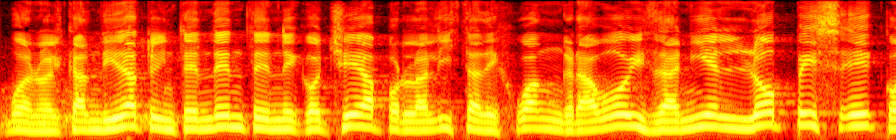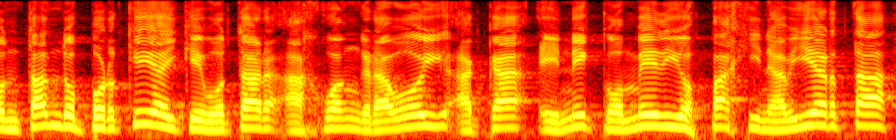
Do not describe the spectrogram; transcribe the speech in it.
Bueno, el candidato intendente en Necochea por la lista de Juan Grabois, Daniel López, eh, contando por qué hay que votar a Juan Grabois acá en Ecomedios, página abierta.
